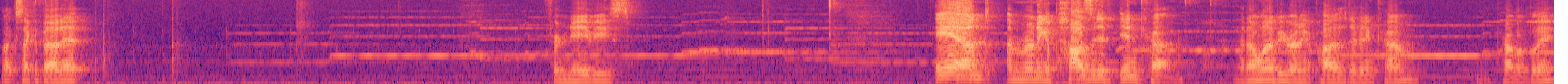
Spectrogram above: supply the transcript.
Looks like about it. For navies. And I'm running a positive income. I don't want to be running a positive income. Probably.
